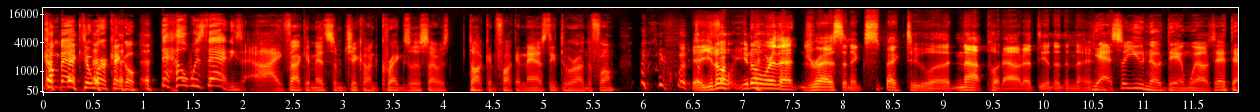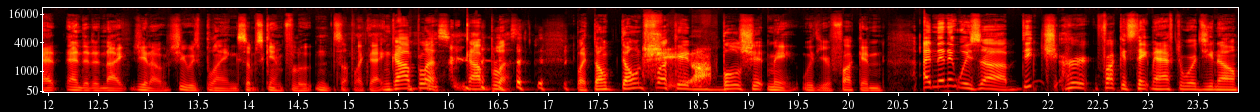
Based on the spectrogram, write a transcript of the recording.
come back to work. I go, the hell was that? He's like, I fucking met some chick on Craigslist. I was talking fucking nasty to her on the phone. Yeah, you don't you don't wear that dress and expect to uh, not put out at the end of the night. Yeah, so you know damn well at that end of the night, you know, she was playing some skin flute and stuff like that. And God bless, God bless. But don't don't fucking bullshit me with your fucking. And then it was uh, didn't her fucking statement afterwards? You know,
